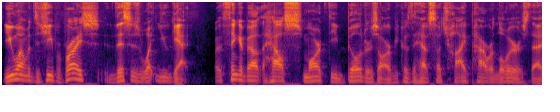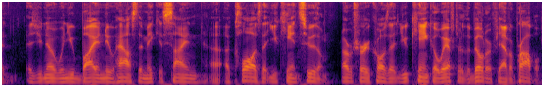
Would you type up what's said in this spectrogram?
you went with the cheaper price. This is what you get. But think about how smart the builders are because they have such high powered lawyers that, as you know, when you buy a new house, they make you sign a, a clause that you can't sue them, arbitrary clause that you can't go after the builder if you have a problem.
